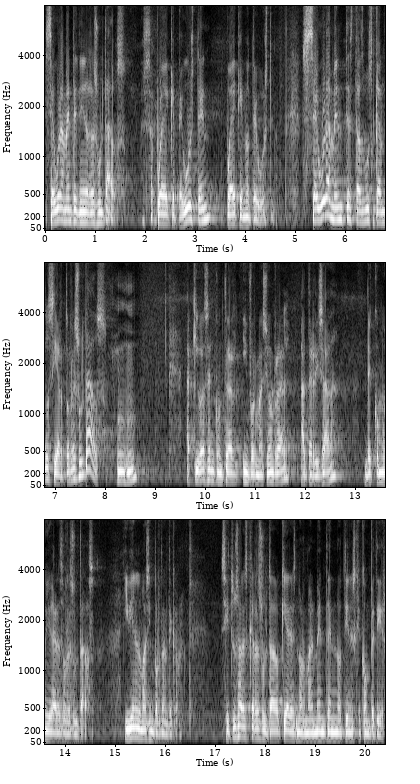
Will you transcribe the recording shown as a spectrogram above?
Seguramente tienes resultados. Exacto. Puede que te gusten, puede que no te gusten. Seguramente estás buscando ciertos resultados. Aquí vas a encontrar información real, aterrizada, de cómo llegar a esos resultados. Y viene lo más importante, cabrón. Si tú sabes qué resultado quieres, normalmente no tienes que competir.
